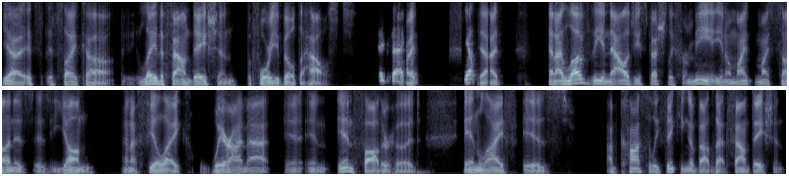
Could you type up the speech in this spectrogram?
Yeah, it's it's like uh lay the foundation before you build the house. Exactly. Right? Yep. Yeah, I, and I love the analogy especially for me, you know, my my son is is young and I feel like where I'm at in in in fatherhood in life is I'm constantly thinking about that foundation.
